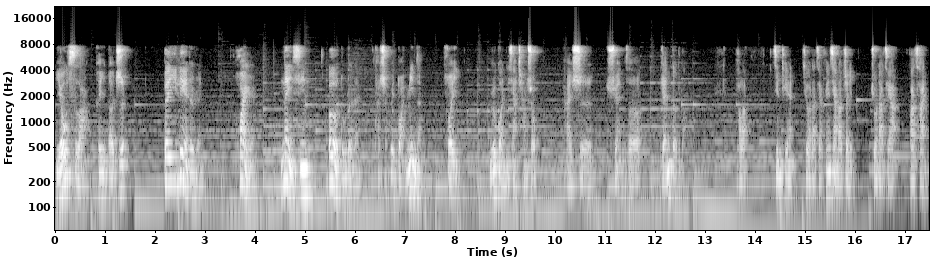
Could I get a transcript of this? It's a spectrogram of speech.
由此啊，可以得知，卑劣的人、坏人、内心恶毒的人，他是会短命的。所以，如果你想长寿，还是选择仁德吧。好了，今天就和大家分享到这里，祝大家发财。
